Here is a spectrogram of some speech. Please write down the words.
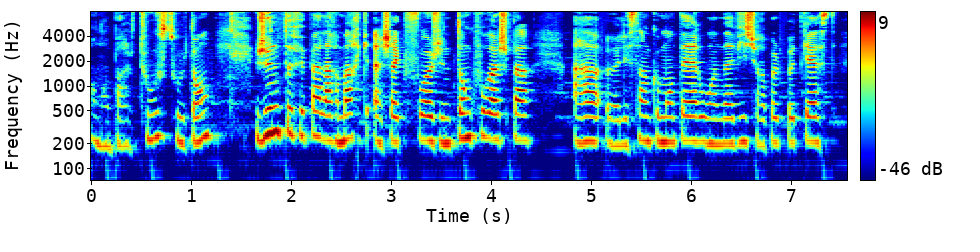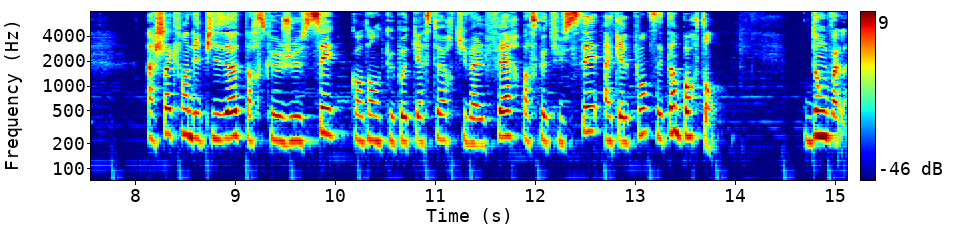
on en parle tous tout le temps. Je ne te fais pas la remarque à chaque fois, je ne t'encourage pas à euh, laisser un commentaire ou un avis sur Apple Podcast à chaque fin d'épisode parce que je sais qu'en tant que podcasteur tu vas le faire parce que tu sais à quel point c'est important. Donc voilà,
